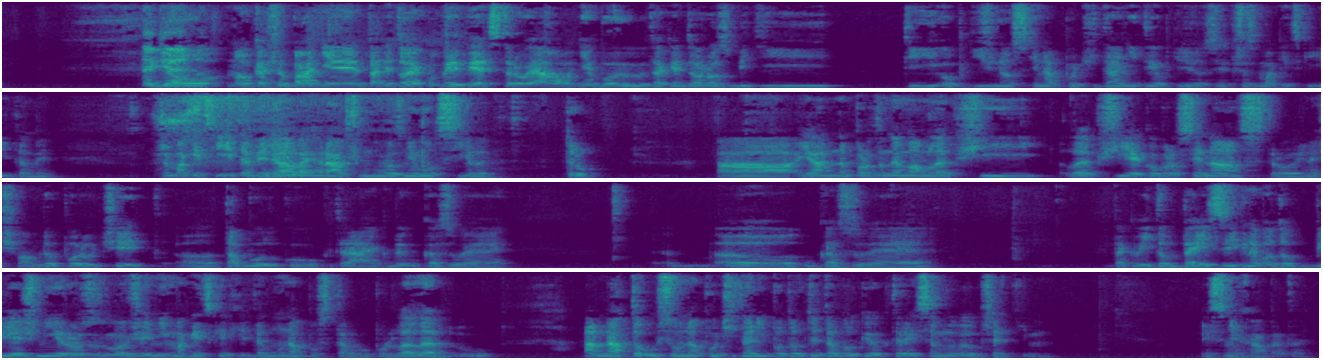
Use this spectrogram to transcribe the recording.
Again, No, no, každopádně tady to je jakoby věc, kterou já hodně bojuju, tak je to rozbití té obtížnosti na počítání té obtížnosti přes magické itemy. Protože magické itemy dávají hráčům hrozně moc síly. True. A já ne, proto nemám lepší, lepší jako prostě nástroj, než vám doporučit uh, tabulku, která jakoby ukazuje uh, ukazuje takový to basic nebo to běžný rozložení magických itemů na postavu podle levelů. A na to už jsou napočítaný potom ty tabulky, o kterých jsem mluvil předtím. Jestli mě chápete.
